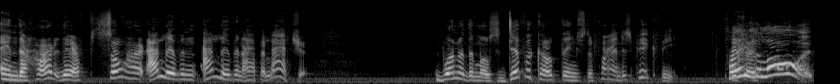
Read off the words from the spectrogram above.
and the hard, they're so hard. I live in I live in Appalachia. One of the most difficult things to find is pig feet. Praise Because- the Lord.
